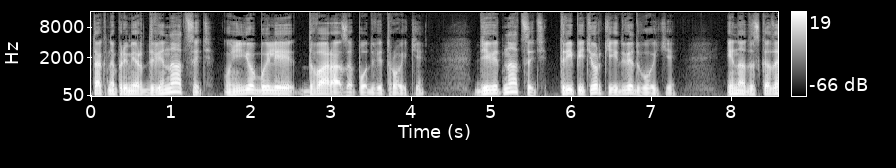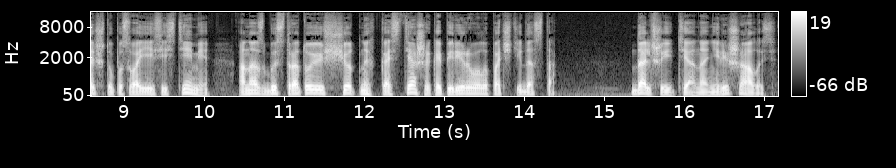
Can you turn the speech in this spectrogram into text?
Так, например, 12 у нее были два раза по две тройки, 19 — три пятерки и две двойки. И надо сказать, что по своей системе она с быстротою счетных костяшек оперировала почти до ста. Дальше идти она не решалась,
